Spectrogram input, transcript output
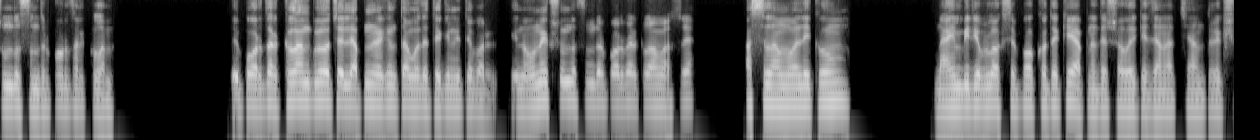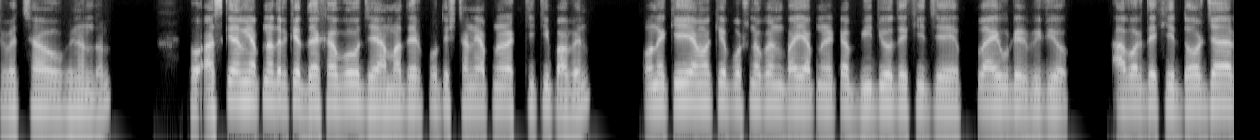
সুন্দর, সুন্দর পর্দার কলাম। এই পর্দার কলামগুলো চাইলে আপনারা কিন্তু আমাদের থেকে নিতে পারেন। কিন্তু অনেক সুন্দর, সুন্দর পর্দার কলাম আছে। আসসালামু আলাইকুম। নাইম ভিডিও ব্লগসের পক্ষ থেকে আপনাদের সবাইকে জানাচ্ছি আন্তরিক শুভেচ্ছা ও অভিনন্দন। তো আজকে আমি আপনাদেরকে দেখাবো যে আমাদের প্রতিষ্ঠানে আপনারা কি, কি পাবেন। অনেকেই আমাকে প্রশ্ন করেন ভাই আপনার একটা ভিডিও দেখি যে প্লাইউডের ভিডিও, আবার দেখি দরজার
